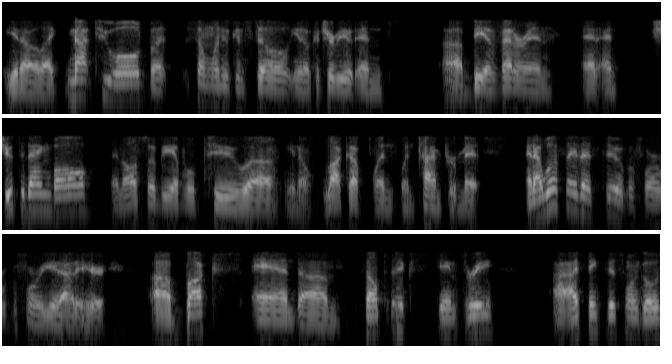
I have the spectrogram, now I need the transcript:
you know like not too old, but someone who can still you know contribute and uh, be a veteran and and shoot the dang ball and also be able to uh, you know lock up when when time permits. And I will say this too before before we get out of here, uh, Bucks and um, Celtics game three. I think this one goes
